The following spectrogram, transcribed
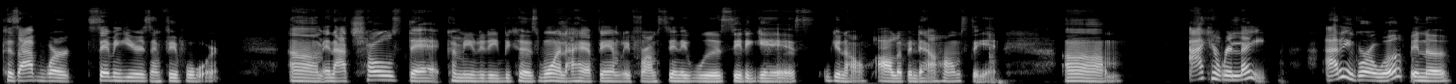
because I've worked seven years in Fifth Ward. Um, and I chose that community because one, I have family from Citywood, City Gas, you know, all up and down Homestead. Um, I can relate. I didn't grow up in a,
